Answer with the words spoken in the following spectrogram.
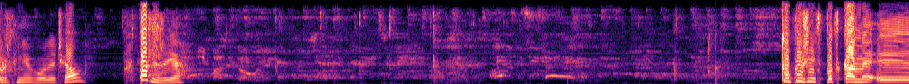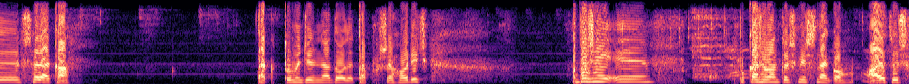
Już z niego leciało? Tak żyje. Tu później spotkamy yy, Shreka. Tak, tu będziemy na dole tak przechodzić. A później yy, pokażę wam coś śmiesznego, ale to już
